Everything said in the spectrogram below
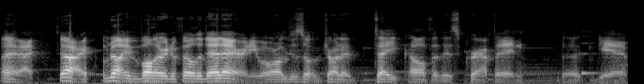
Anyway, sorry, I'm not even bothering to fill the dead air anymore. I'm just sort of trying to take half of this crap in. But yeah.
